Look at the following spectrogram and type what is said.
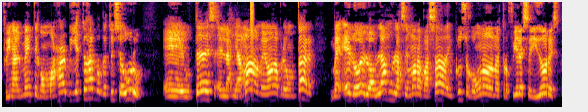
finalmente con Matt Harvey. Y esto es algo que estoy seguro. Ustedes en las llamadas me van a preguntar. lo, lo, hablamos la semana pasada, incluso con uno de nuestros fieles seguidores,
